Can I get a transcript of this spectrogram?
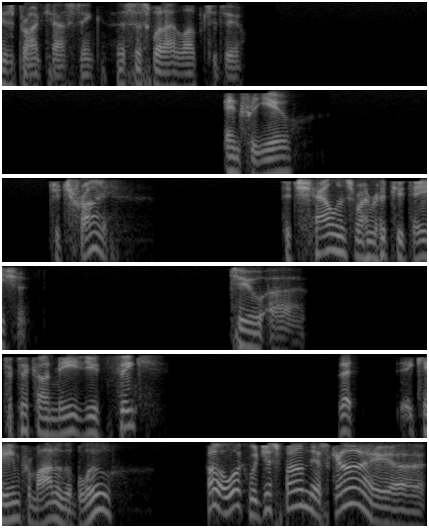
is broadcasting. This is what I love to do. And for you, to try to challenge my reputation, to uh, to pick on me. Do you think that it came from out of the blue? Oh, look, we just found this guy. Uh,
